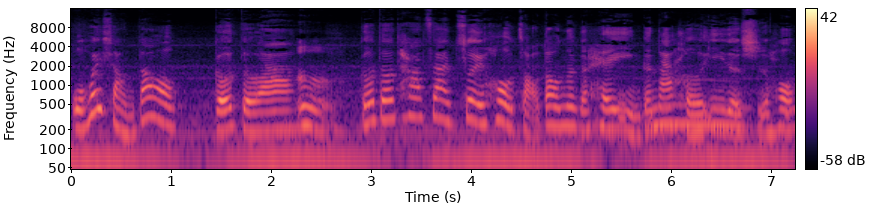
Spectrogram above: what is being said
我会想到格德啊，嗯，格德他在最后找到那个黑影跟他合一的时候，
